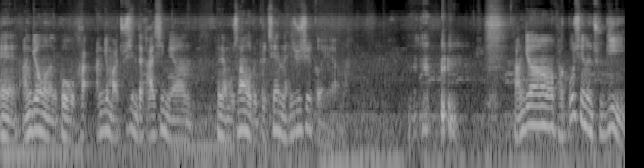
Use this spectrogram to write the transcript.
예, 안경은 그 가- 안경 맞추신 데 가시면 그냥 무상으로 교체는 해 주실 거예요. 아마. 안경 바꾸시는 주기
